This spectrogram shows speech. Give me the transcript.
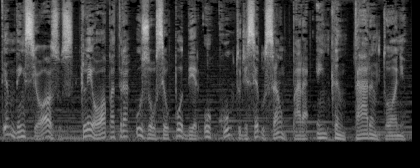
tendenciosos, Cleópatra usou seu poder oculto de sedução para encantar Antônio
